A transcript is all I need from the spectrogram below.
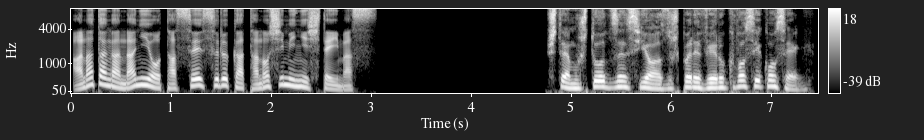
あなたが何を達成するか楽しみにしています。Estamos todos ansiosos para ver o que você consegue.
